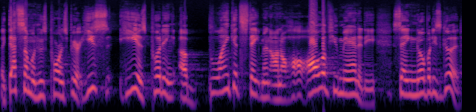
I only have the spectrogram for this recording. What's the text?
Like that's someone who's poor in spirit. He's, he is putting a blanket statement on all of humanity saying nobody's good.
